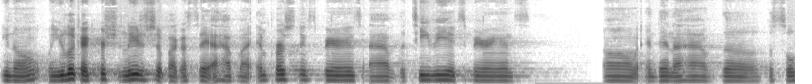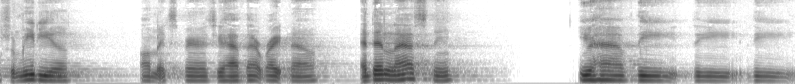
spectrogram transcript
you know, when you look at Christian leadership, like I say, I have my in person experience, I have the TV experience, um, and then I have the, the social media um, experience. You have that right now. And then lastly, you have the, the, the,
